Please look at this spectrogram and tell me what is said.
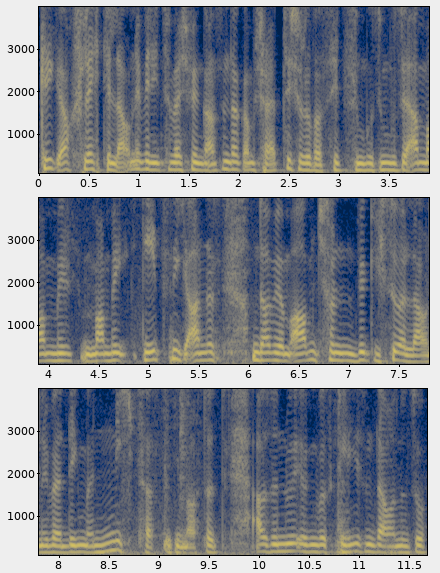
kriege auch schlechte Laune, wenn ich zum Beispiel den ganzen Tag am Schreibtisch oder was sitzen muss. Ich muss ja auch, manchmal, manchmal geht es nicht anders. Und da habe ich am Abend schon wirklich so eine Laune, weil ich denke mir, nichts hast du gemacht, hat, außer nur irgendwas gelesen dauernd und so.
